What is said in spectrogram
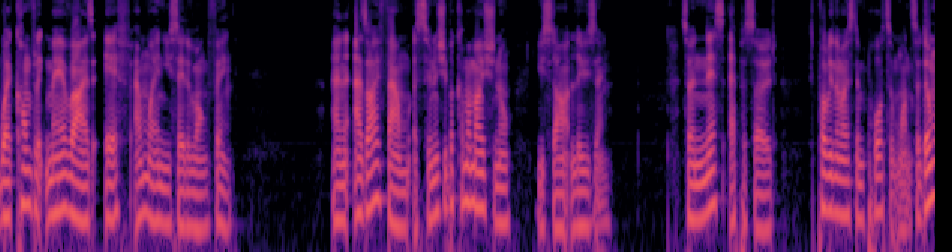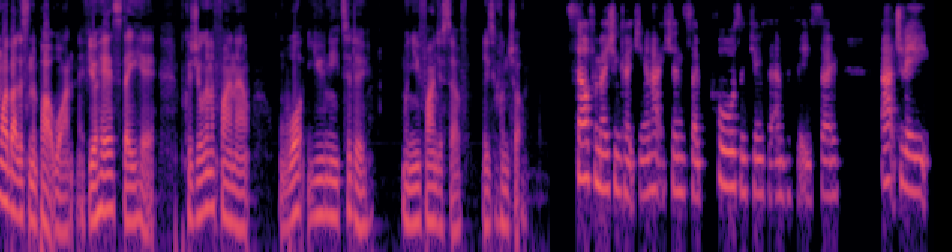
where conflict may arise if and when you say the wrong thing. And as I found, as soon as you become emotional, you start losing. So in this episode, it's probably the most important one. So don't worry about listening to part one. If you're here, stay here because you're going to find out what you need to do when you find yourself losing control. Self emotion coaching and action. So pause and tune for empathy. So actually,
